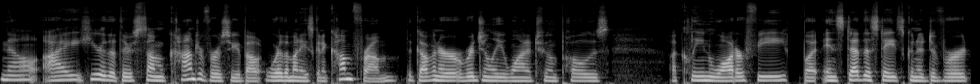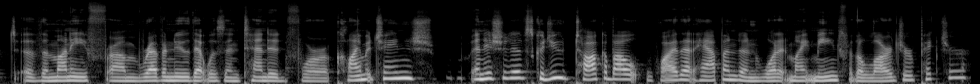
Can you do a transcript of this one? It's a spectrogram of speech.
Now, I hear that there's some controversy about where the money is going to come from. The governor originally wanted to impose a clean water fee, but instead the state's going to divert uh, the money from revenue that was intended for climate change initiatives. Could you talk about why that happened and what it might mean for the larger picture?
